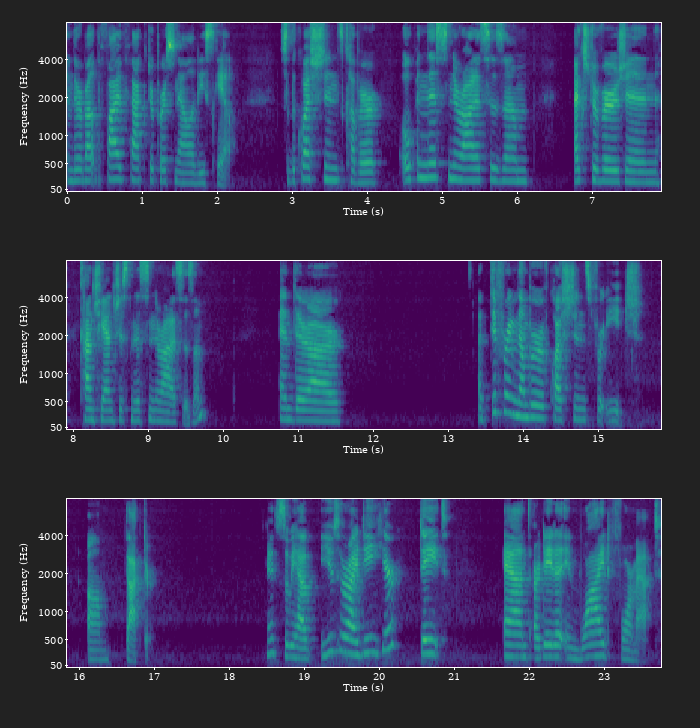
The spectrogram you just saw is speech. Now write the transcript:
and they're about the five-factor personality scale. So the questions cover openness, neuroticism, extroversion, conscientiousness, and neuroticism. And there are a differing number of questions for each um, factor. Okay, so we have user ID here, date, and our data in wide format.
